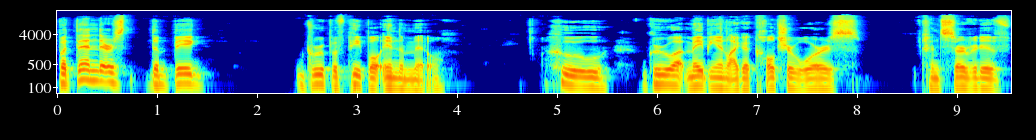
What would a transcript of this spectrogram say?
But then there's the big group of people in the middle who grew up maybe in like a culture wars, conservative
